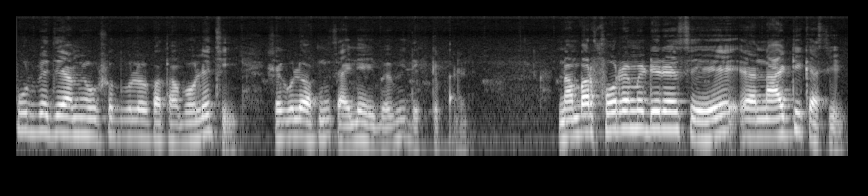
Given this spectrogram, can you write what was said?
পূর্বে যে আমি ওষুধগুলোর কথা বলেছি, সেগুলো আপনি চাইলে এইভাবেই দেখতে পারেন। নাম্বার ফোর রেমেডি রয়েছে নাইট্রিক অ্যাসিড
